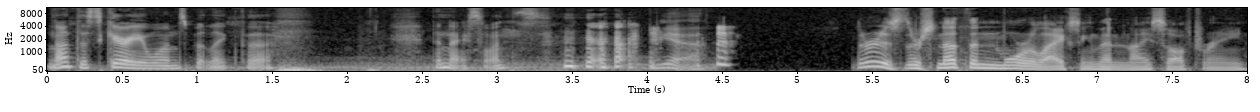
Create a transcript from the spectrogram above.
Not the scary ones, but like the the nice ones. Yeah. There is. There's nothing more relaxing than a nice soft rain.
